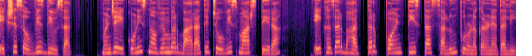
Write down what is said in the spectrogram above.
एकशे सव्वीस दिवसात म्हणजे एकोणीस नोव्हेंबर बारा ते चोवीस मार्च तेरा एक हजार बहात्तर पॉईंट तीस तास चालून पूर्ण करण्यात आली.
